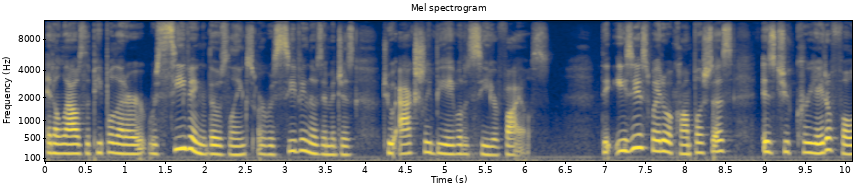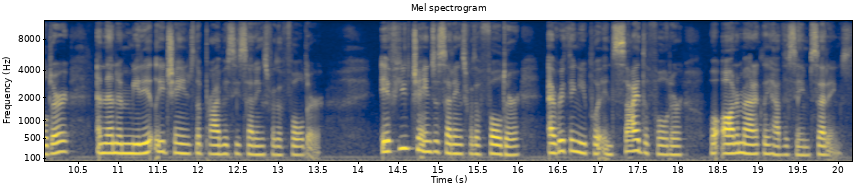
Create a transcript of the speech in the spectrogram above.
it allows the people that are receiving those links or receiving those images to actually be able to see your files. The easiest way to accomplish this is to create a folder and then immediately change the privacy settings for the folder. If you change the settings for the folder, everything you put inside the folder will automatically have the same settings.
